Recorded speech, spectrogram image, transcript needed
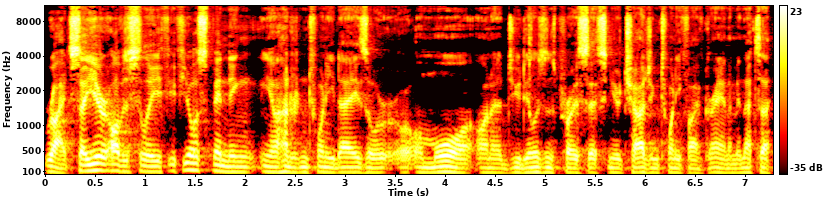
Right. So you're obviously, if, if you're spending, you know, 120 days or, or, or, more on a due diligence process and you're charging 25 grand, I mean, that's a,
